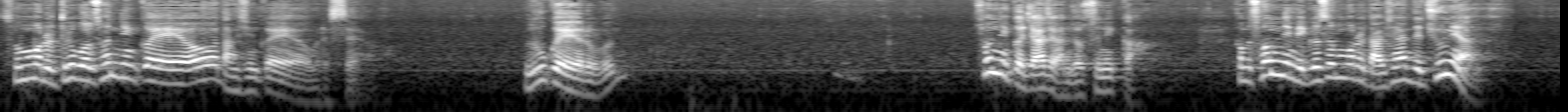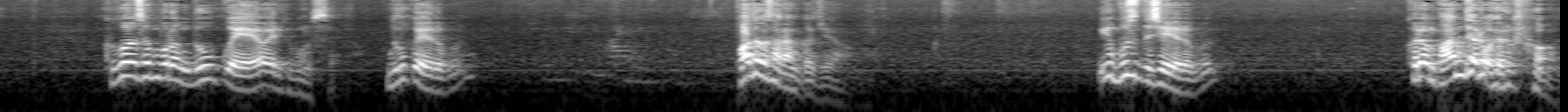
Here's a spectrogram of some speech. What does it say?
선물을 들고 온 손님 거예요? 당신 거예요? 그랬어요. 누구 거예요, 여러분? 손님 거지 아직 안 줬으니까. 그럼 손님이 그 선물을 당신한테 주면 그거 선물은 누구 거예요? 이렇게 물었어요. 누구 거예요, 여러분? 받은 사람 거죠. 이게 무슨 뜻이에요, 여러분? 그럼 반대로, 여러분.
